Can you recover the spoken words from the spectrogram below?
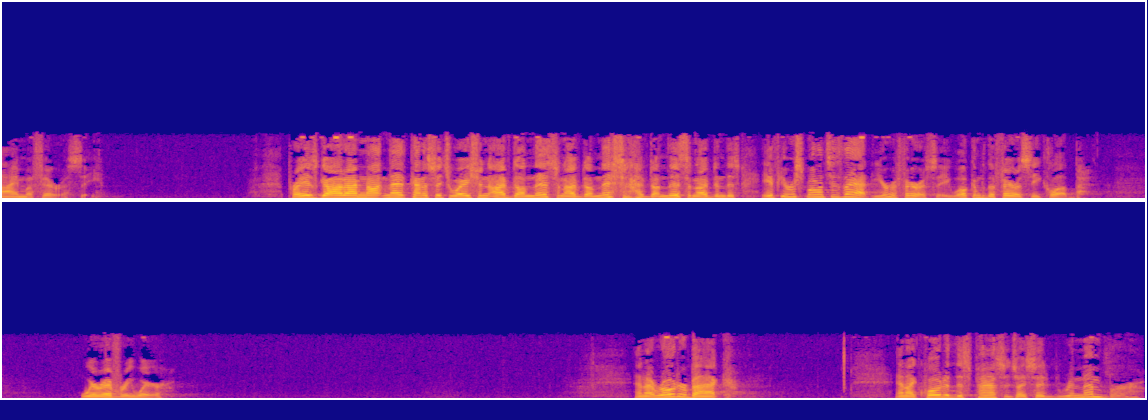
I'm a Pharisee. Praise God, I'm not in that kind of situation. I've done this and I've done this and I've done this and I've done this. If your response is that, you're a Pharisee. Welcome to the Pharisee Club. We're everywhere. And I wrote her back and I quoted this passage. I said, Remember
